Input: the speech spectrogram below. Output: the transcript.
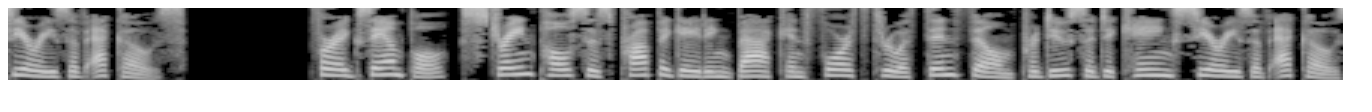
series of echoes. For example, strain pulses propagating back and forth through a thin film produce a decaying series of echoes,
